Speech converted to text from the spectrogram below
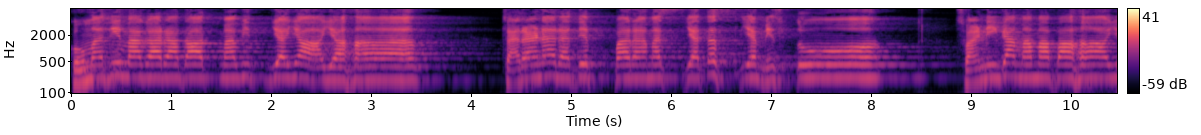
कुमतिमगरदात्मविद्यया यः चरणरतिः परमस्य तस्य मिस्तु स्वनिगममपहाय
